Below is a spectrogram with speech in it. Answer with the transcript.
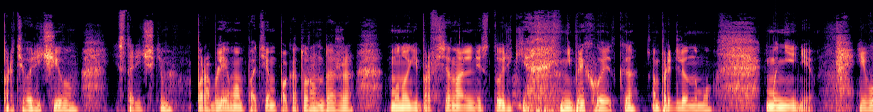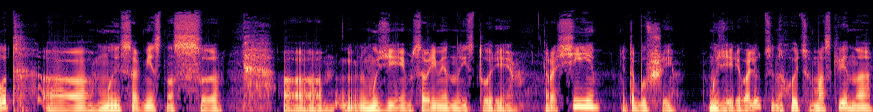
противоречивым историческим проблемам, по тем, по которым даже многие профессиональные историки не приходят к определенному мнению. И вот а, мы совместно с Музеем современной истории России, это бывший музей революции, находится в Москве на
